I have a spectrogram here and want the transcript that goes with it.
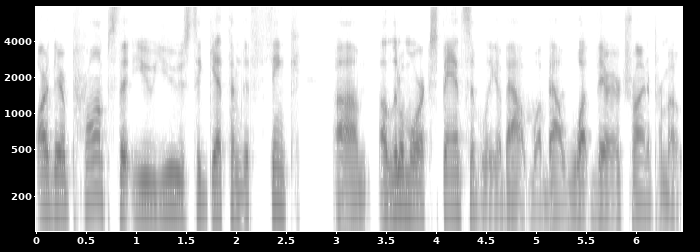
are there prompts that you use to get them to think um, a little more expansively about about what they're trying to promote?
